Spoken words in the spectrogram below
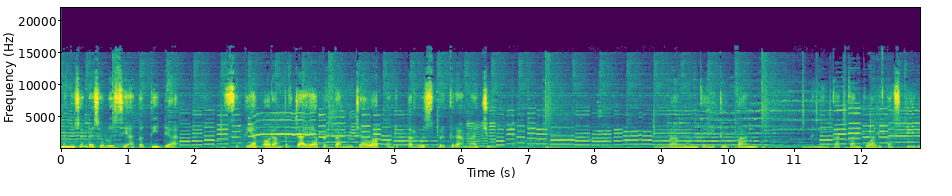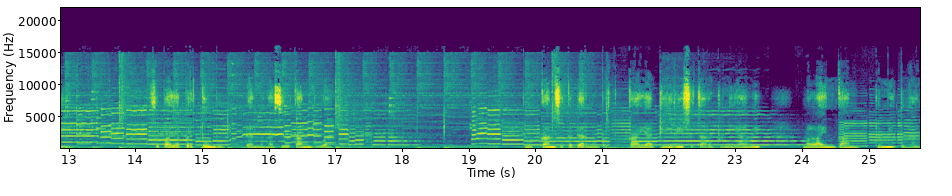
Menyusun resolusi atau tidak, setiap orang percaya bertanggung jawab untuk terus bergerak maju, membangun kehidupan, meningkatkan kualitas diri, supaya bertumbuh dan menghasilkan buah bukan sekedar memperkaya diri secara duniawi, melainkan demi Tuhan.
